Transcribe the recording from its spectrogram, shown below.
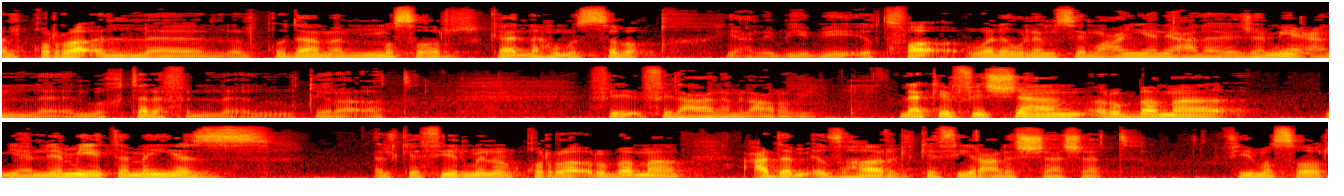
القراء القدامى من مصر كان لهم السبق يعني بإطفاء ولو لمسة معينة على جميع المختلف القراءات في في العالم العربي. لكن في الشام ربما يعني لم يتميز الكثير من القراء ربما عدم إظهار الكثير على الشاشات. في مصر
